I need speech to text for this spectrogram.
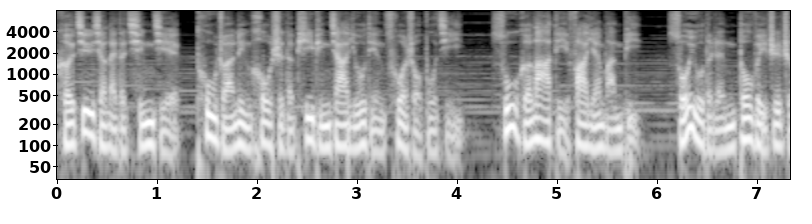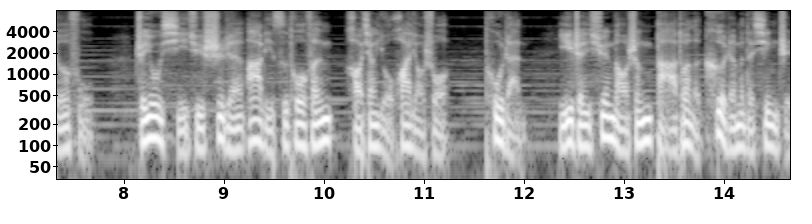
可接下来的情节突转令后世的批评家有点措手不及。苏格拉底发言完毕，所有的人都为之折服，只有喜剧诗人阿里斯托芬好像有话要说。突然，一阵喧闹声打断了客人们的兴致。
